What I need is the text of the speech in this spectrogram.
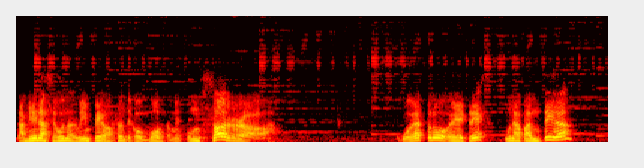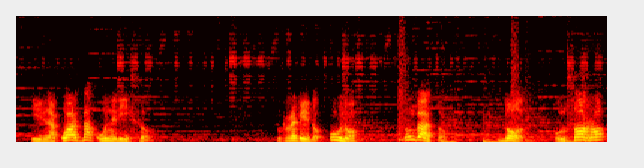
También la segunda bien pega bastante con vos también. Un zorro. Cuatro, eh, tres, una pantera. Y la cuarta, un erizo. Repito, uno, un gato. Dos, un zorro.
